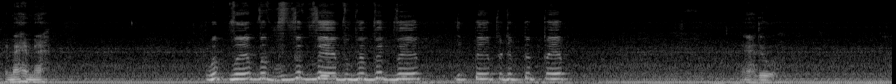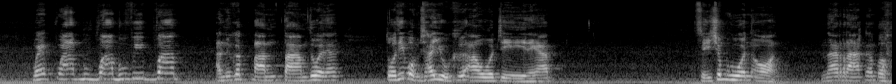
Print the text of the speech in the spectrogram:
เห็นไหมเห็นไหม วึบวึบวึบวึบวึบวึบวึบวึบวึบวึบวึบวึบวึบวึบอะดูเว็บวาบวาบวิบวาบอันนี้ก็ตามตามด้วยนะ ตัวที่ผมใช้อยู่คือ ROG นะครับ สีชมพูอ่อน น่ารักครับผม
